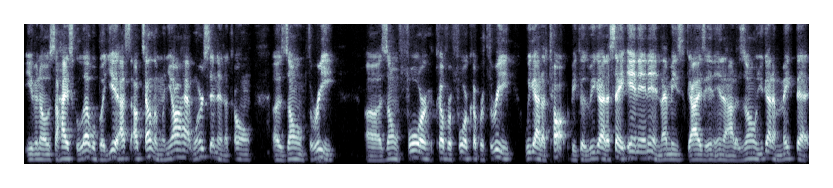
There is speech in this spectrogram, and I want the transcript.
even though it's a high school level. But yeah, I, will tell them when y'all have when we're sitting in a cone, a zone three, uh, zone four, cover four, cover three, we got to talk because we got to say in in in. That means guys in and out of zone. You got to make that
